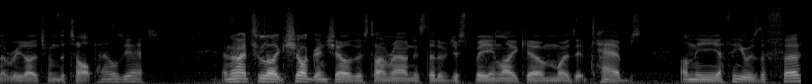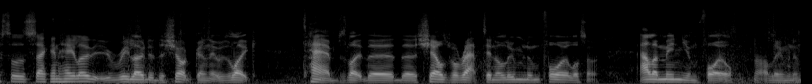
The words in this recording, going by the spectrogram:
That reloads from the top. Hells yes. And they're actually like shotgun shells this time around instead of just being like um what is it tabs. On the I think it was the first or the second Halo that you reloaded the shotgun. It was like tabs, like the the shells were wrapped in aluminum foil or something. Aluminium foil, not aluminum.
